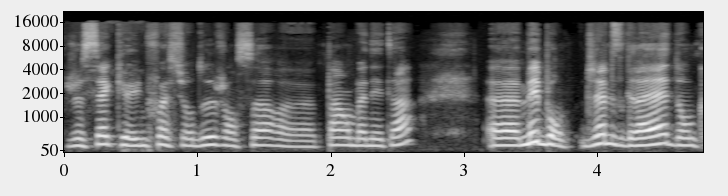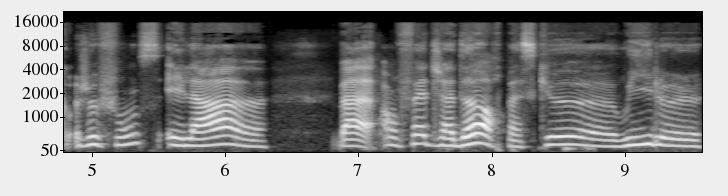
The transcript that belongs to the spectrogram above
je sais qu'une fois sur deux, j'en sors euh, pas en bon état. Euh, mais bon, James Gray, donc je fonce. Et là, euh, bah, en fait, j'adore parce que, oui, le,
